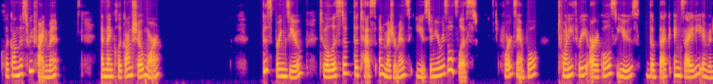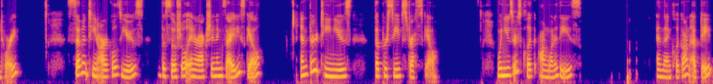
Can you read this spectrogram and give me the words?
Click on this refinement, and then click on Show More. This brings you to a list of the tests and measurements used in your results list. For example, 23 articles use the Beck Anxiety Inventory, 17 articles use the Social Interaction Anxiety Scale, and 13 use the Perceived Stress Scale. When users click on one of these and then click on Update,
